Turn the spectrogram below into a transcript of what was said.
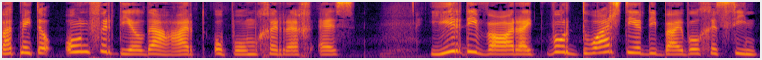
wat met 'n onverdeelde hart op hom gerig is. Hierdie waarheid word dwars deur die Bybel gesien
